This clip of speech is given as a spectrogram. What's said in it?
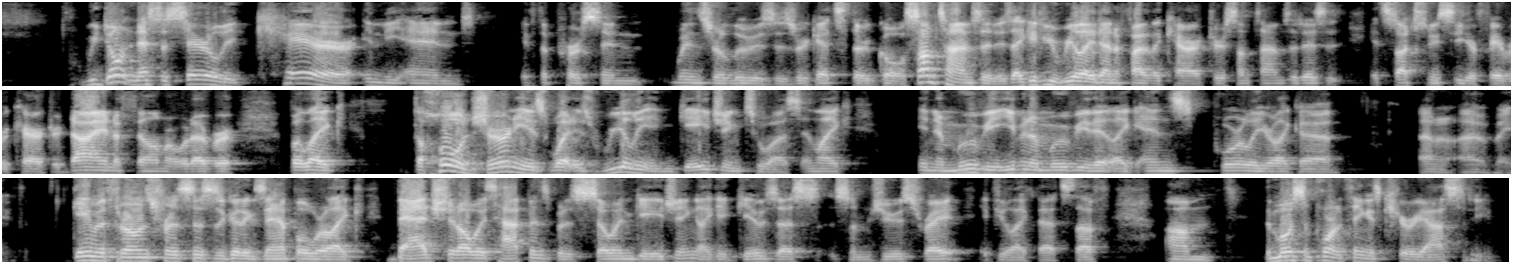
we don't necessarily care in the end if the person wins or loses or gets their goal. Sometimes it is. Like if you really identify the character, sometimes it is. It, it sucks when you see your favorite character die in a film or whatever. But like the whole journey is what is really engaging to us. And like in a movie, even a movie that like ends poorly or like a I don't know, Game of Thrones, for instance, is a good example where like bad shit always happens, but it's so engaging. Like it gives us some juice, right? If you like that stuff. Um, the most important thing is curiosity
